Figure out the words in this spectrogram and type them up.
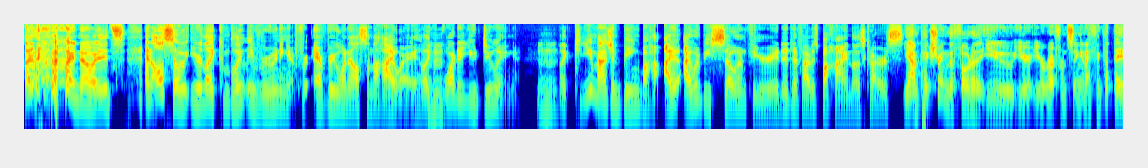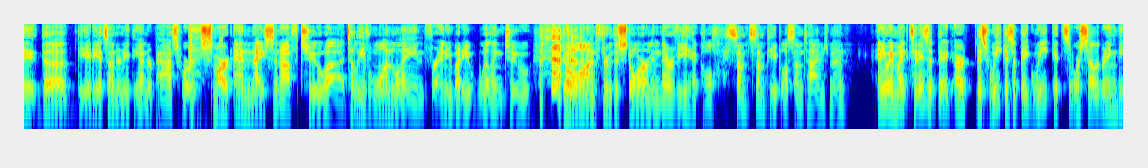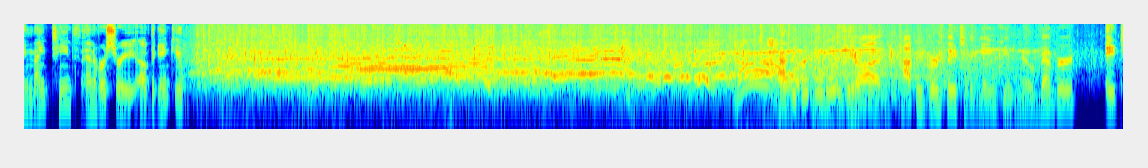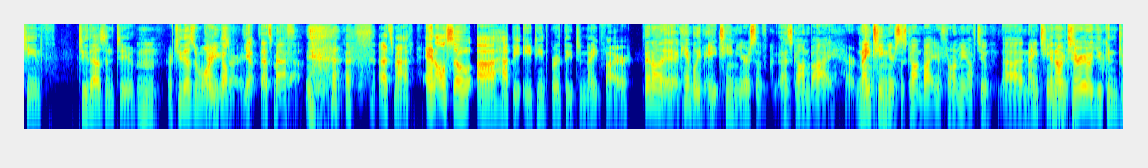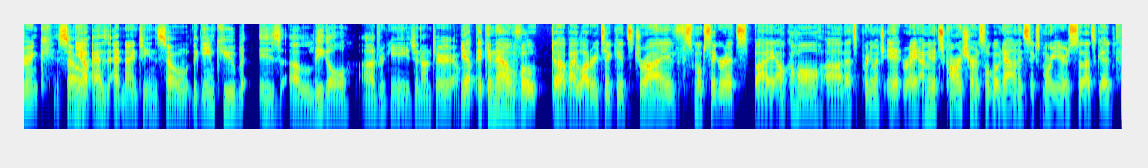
I know, I know it's and also you're like completely ruining it for everyone else on the highway. Like, mm-hmm. what are you doing? Mm-hmm. Like, can you imagine being behind? I, I would be so infuriated if I was behind those cars. Yeah, I'm picturing the photo that you you're, you're referencing, and I think that they the the idiots underneath the underpass were smart and nice enough to uh, to leave one lane for anybody willing to go on through the storm in their vehicle. Some some people sometimes, man. Anyway, Mike, today's a big or this week is a big week. It's we're celebrating the 19th anniversary of the GameCube. Happy birthday, GameCube! God, happy birthday to the GameCube, November eighteenth, two thousand two, mm-hmm. or two thousand one. There you go. Sorry. Yep, that's math. Yeah. that's math. And also, uh, happy eighteenth birthday to Nightfire been on, I can't believe 18 years have has gone by or 19 years has gone by. You're throwing me off too. Uh, 19 in years. Ontario you can drink. So yep. as at 19, so the GameCube is a legal uh, drinking age in Ontario. Yep, it can now vote, uh, buy lottery tickets, drive, smoke cigarettes, buy alcohol. Uh, that's pretty much it, right? I mean, its car insurance will go down in six more years, so that's good.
